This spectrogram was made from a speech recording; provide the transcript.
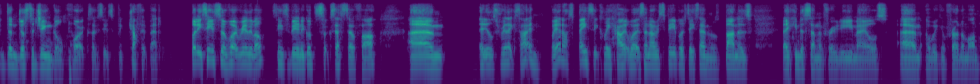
than just a jingle for it because obviously it's a big traffic bed. But it seems to have worked really well. Seems to be in a good success so far. Um, it was really exciting. But yeah, that's basically how it works. And obviously, people if they send those banners, they can just send them through the emails, um, and we can throw them on.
